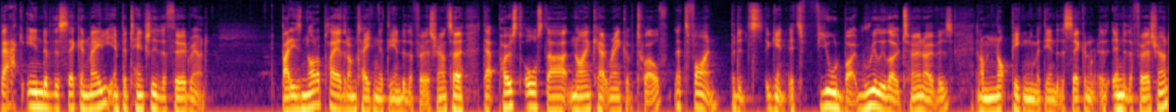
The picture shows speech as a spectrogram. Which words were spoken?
back end of the second, maybe, and potentially the third round. But he's not a player that I'm taking at the end of the first round. So that post All Star nine cat rank of 12, that's fine. But it's again, it's fueled by really low turnovers, and I'm not picking him at the end of the second, end of the first round.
